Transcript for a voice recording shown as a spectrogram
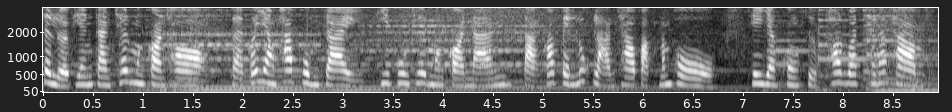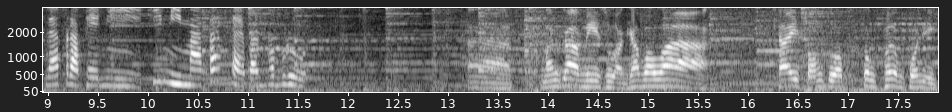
จะเหลือเพียงการเชิดมังกรทอง แต่ก็ยังภาคภูมิใจที่ผู้เชิดมังกรนั้น ต่างก็เป็นลูกหลานชาวปักน้ำโพ ที่ยังคงสืบทอดวัฒนธรรม และประเพณีที่มีมาตั้งแต่บรรพบุรุษมันก็มีส่วนครับเพราะว่าใช้ 2 ตัวต้องเพิ่มคนอีก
